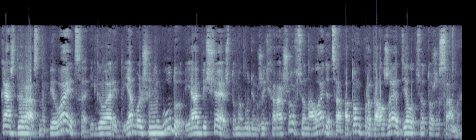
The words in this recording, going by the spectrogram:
каждый раз напивается и говорит, я больше не буду, я обещаю, что мы будем жить хорошо, все наладится, а потом продолжает делать все то же самое.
